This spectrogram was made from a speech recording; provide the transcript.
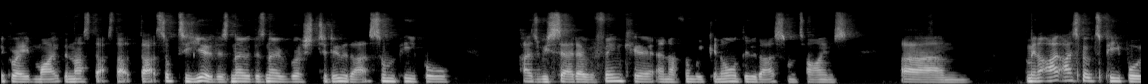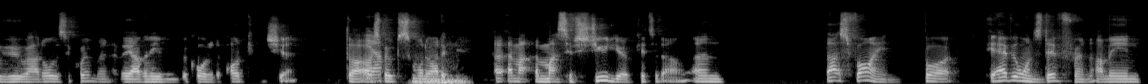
a great mic, then that's that's that that's up to you. There's no there's no rush to do that. Some people, as we said, overthink it, and I think we can all do that sometimes. Um, I mean, I, I spoke to people who had all this equipment; they haven't even recorded a podcast yet. So I spoke to someone who had a, a, a massive studio kitted out, and that's fine. But everyone's different. I mean,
